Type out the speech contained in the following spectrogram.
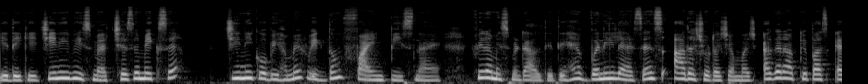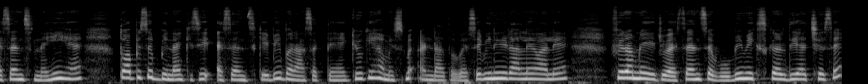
ये देखिए, चीनी भी इसमें अच्छे से मिक्स है। चीनी को भी हमें एकदम फाइन पीसना है। फिर हम इसमें डाल देते हैं वनीला एसेंस आधा छोटा चम्मच। अगर आपके पास एसेंस नहीं है तो आप इसे बिना किसी एसेंस के भी बना सकते हैं, क्योंकि हम इसमें अंडा तो वैसे भी नहीं डालने वाले हैं। फिर हमने ये जो एसेंस है, वो भी मिक्स कर दिया अच्छे से।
